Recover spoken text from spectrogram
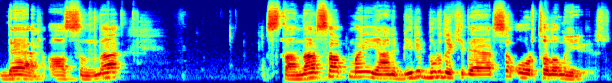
değer aslında standart sapmayı yani biri buradaki değerse ortalamayı verir.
